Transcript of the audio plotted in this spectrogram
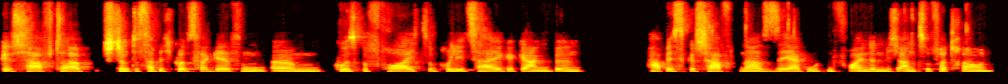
geschafft habe. Stimmt, das habe ich kurz vergessen. Ähm, kurz bevor ich zur Polizei gegangen bin, habe ich es geschafft, einer sehr guten Freundin mich anzuvertrauen.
